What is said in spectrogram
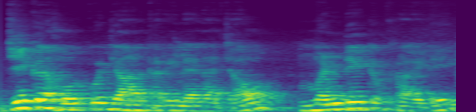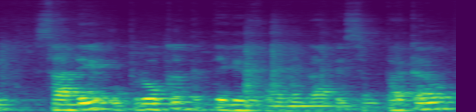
ਜੇਕਰ ਹੋਰ ਕੋਈ ਜਾਣਕਾਰੀ ਲੈਣਾ ਚਾਹੋ ਮੰਡੇ ਟੂ ਫਰਾਈਡੇ ਸਾਡੇ ਉਪਰੋਕਤ ਦਿੱਤੇ ਗਏ ਫੋਨ ਨੰਬਰਾਂ ਤੇ ਸੰਪਰਕ ਕਰੋ।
